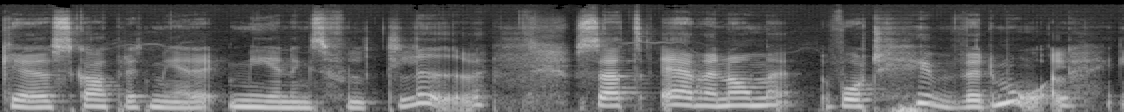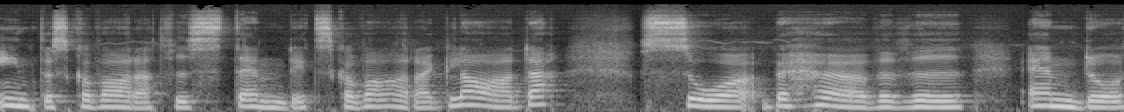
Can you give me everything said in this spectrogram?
och eh, skapar ett mer meningsfullt liv. Så att även om vårt huvudmål inte ska vara att vi ständigt ska vara glada så behöver vi ändå,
